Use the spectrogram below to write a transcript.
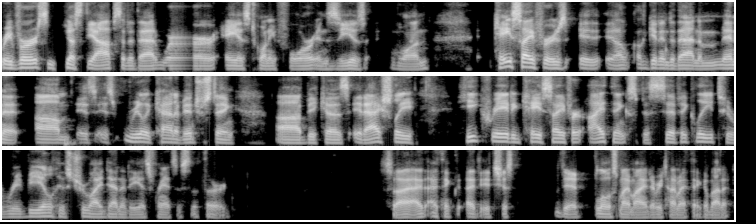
Reverse is just the opposite of that where A is 24 and Z is one. K ciphers, I'll get into that in a minute, um, is, is really kind of interesting uh, because it actually, he created K cipher, I think, specifically to reveal his true identity as Francis III. So I, I think it's just it blows my mind every time I think about it.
